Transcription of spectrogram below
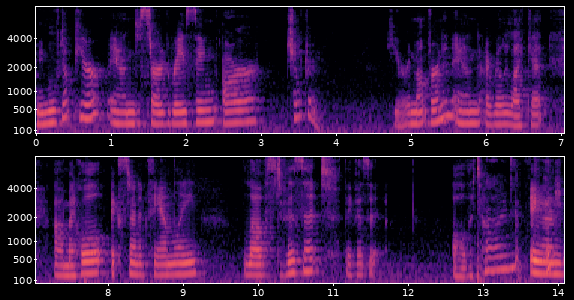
we moved up here and started raising our children here in Mount Vernon, and I really like it. Uh, my whole extended family loves to visit. They visit all the time, and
